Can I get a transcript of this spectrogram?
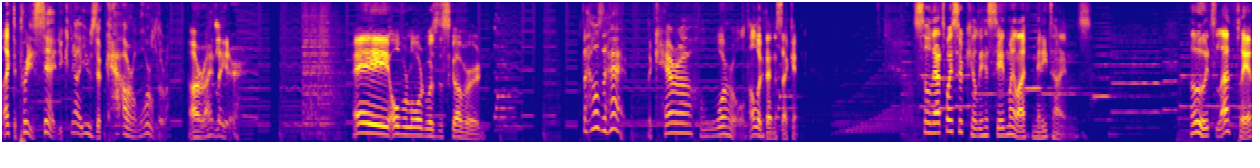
Like the pretty said, you can now use the Cower World. Alright, later. Hey, Overlord was discovered. What the hell's the hat? The Chara World. I'll look at that in a second. So that's why Sir Killy has saved my life many times. Oh, it's love, Plip.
